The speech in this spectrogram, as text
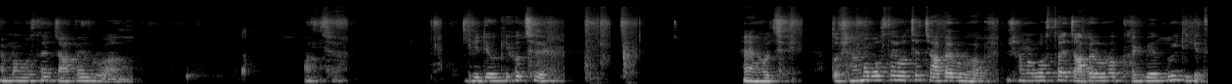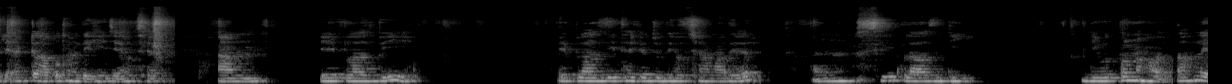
সাম্যাবস্থায় চাপের প্রভাব আচ্ছা। ভিডিও কি হচ্ছে? হ্যাঁ হচ্ছে। তো সাম্যাবস্থায় হচ্ছে চাপের প্রভাব। সাম্যাবস্থায় চাপের প্রভাব থাকবে দুইটি ক্ষেত্রে। একটা প্রথমে দেখি যে হচ্ছে A plus B A plus B থেকে যদি হচ্ছে আমাদের সি প্লাস ডি ডি উৎপন্ন হয় তাহলে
